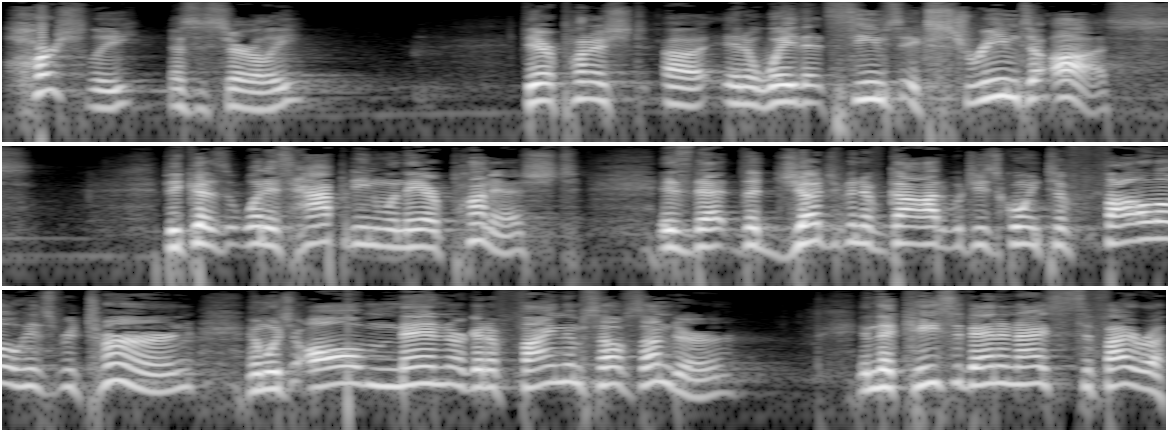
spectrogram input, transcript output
harshly necessarily. They are punished uh, in a way that seems extreme to us because what is happening when they are punished is that the judgment of God, which is going to follow his return and which all men are going to find themselves under, in the case of Ananias and Sapphira,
